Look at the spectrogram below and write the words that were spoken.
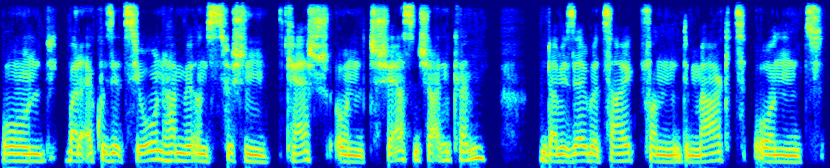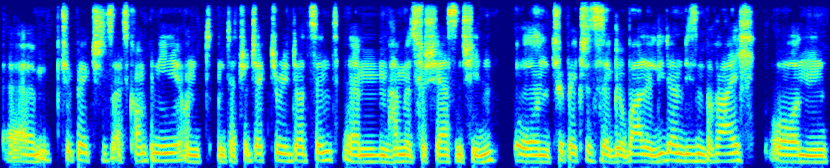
Und bei der Akquisition haben wir uns zwischen Cash und Shares entscheiden können. Und da wir sehr überzeugt von dem Markt und ähm, Trip Actions als Company und, und der Trajectory dort sind, ähm, haben wir uns für Shares entschieden. Und Trip Actions ist der globale Leader in diesem Bereich und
